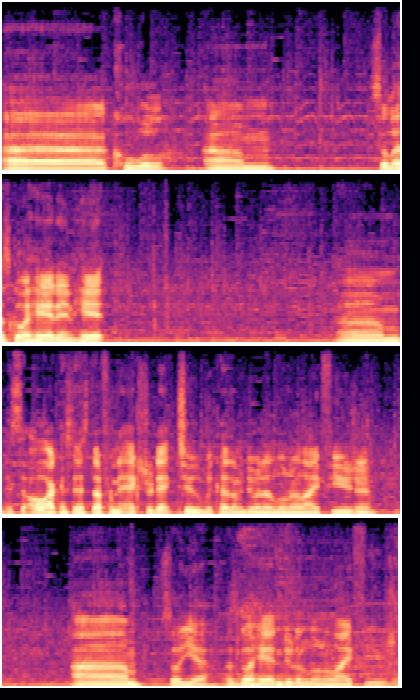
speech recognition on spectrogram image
Uh, cool. Um, so let's go ahead and hit. Um, it's oh, I can send stuff from the extra deck too because I'm doing a Lunalight Fusion. Um, so yeah, let's go ahead and do the Lunalight Fusion.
